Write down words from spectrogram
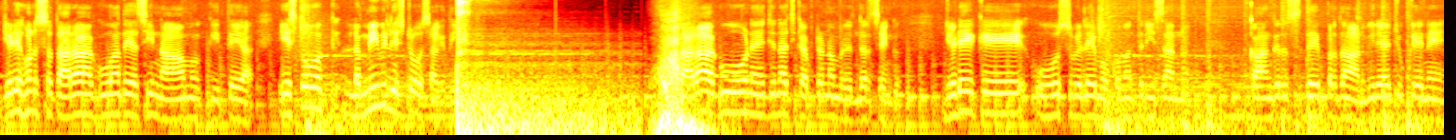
ਜਿਹੜੇ ਹੁਣ 17 ਆਗੂਆਂ ਦੇ ਅਸੀਂ ਨਾਮ ਕੀਤੇ ਆ, ਇਸ ਤੋਂ ਅੱਗੇ ਲੰਮੀ ਵੀ ਲਿਸਟ ਹੋ ਸਕਦੀ ਹੈ। 17 ਆਗੂ ਉਹ ਨੇ, ਜਿਨ੍ਹਾਂ 'ਚ ਕੈਪਟਨ ਅਮਰਿੰਦਰ ਸਿੰਘ, ਜਿਹੜੇ ਕਿ ਉਸ ਵੇਲੇ ਮੁੱਖ ਮੰਤਰੀ ਸਨ, ਕਾਂਗਰਸ ਦੇ ਪ੍ਰਧਾਨ ਵੀ ਰਹਿ ਚੁੱਕੇ ਨੇ,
